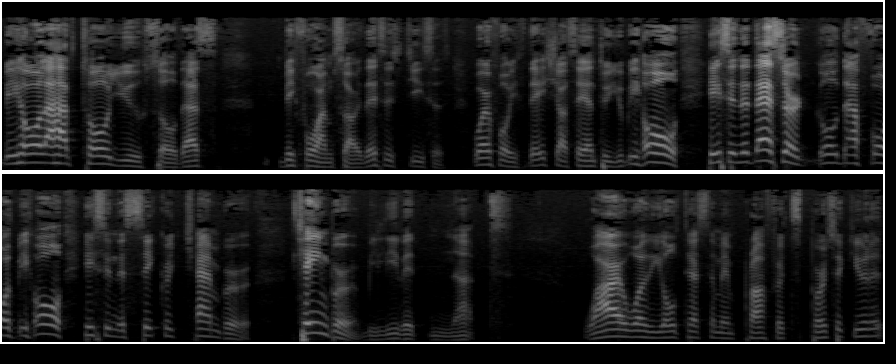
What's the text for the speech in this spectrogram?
Behold, I have told you so. That's before, I'm sorry. This is Jesus. Wherefore, if they shall say unto you, Behold, he's in the desert, go not forth. Behold, he's in the secret chamber. Chamber, believe it not. Why were the Old Testament prophets persecuted?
